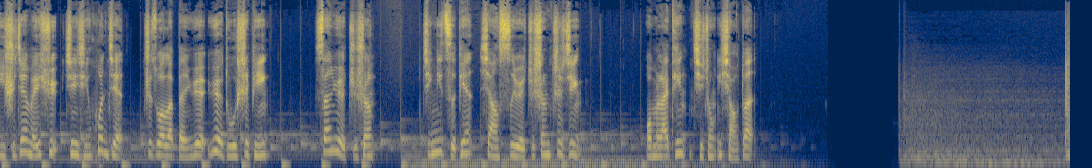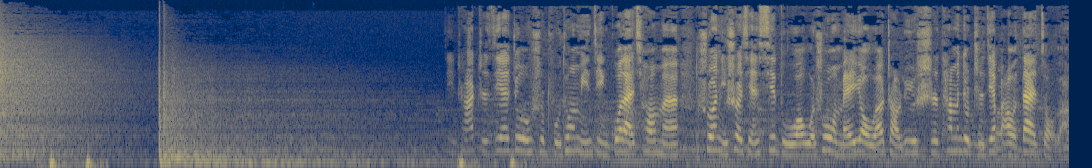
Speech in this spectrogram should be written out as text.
以时间为序进行混剪，制作了本月阅读视频《三月之声》，仅以此片向四月之声致敬。我们来听其中一小段。警察直接就是普通民警过来敲门，说你涉嫌吸毒。我说我没有，我要找律师。他们就直接把我带走了。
